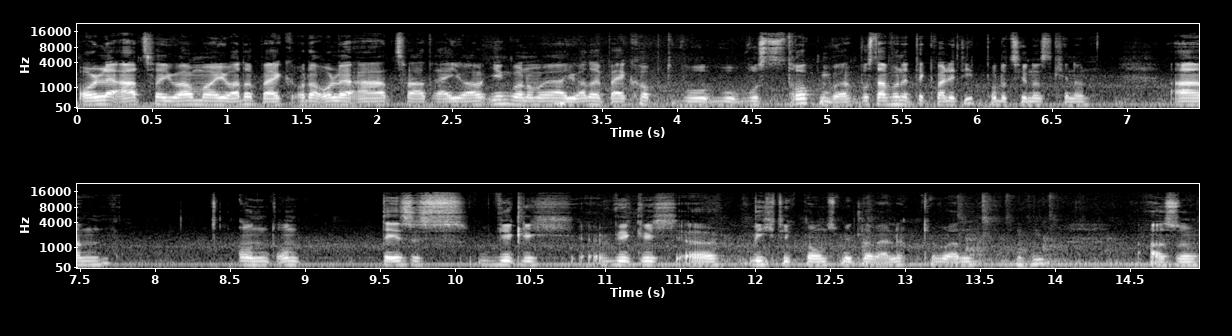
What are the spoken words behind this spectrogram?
alle ein, zwei Jahre mal ein Jahr dabei oder alle ein, zwei, drei Jahre irgendwann einmal ein Jahr dabei gehabt, wo wo wo es trocken war, wo du einfach nicht die Qualität produzieren hast können. Ähm, und, und das ist wirklich, wirklich äh, wichtig bei uns mittlerweile geworden. Also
